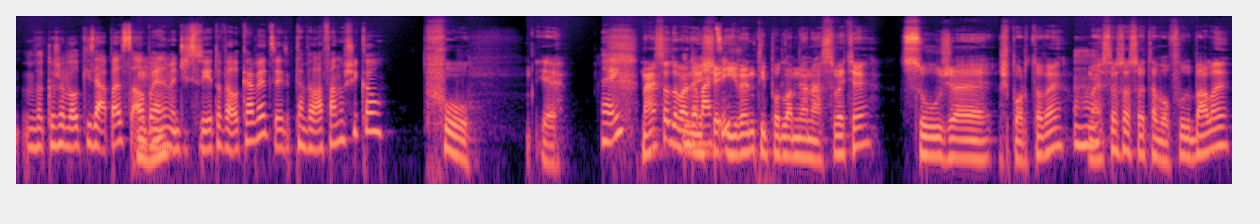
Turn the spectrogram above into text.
akože veľký zápas, alebo Mhm. ja neviem, či je to veľká vec, je tam veľa fanúšikov? Fú, je. Hej? Najsledovanejšie Domácich? eventy podľa mňa na svete sú, že športové, uh-huh. majstrovstvá sveta vo futbale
